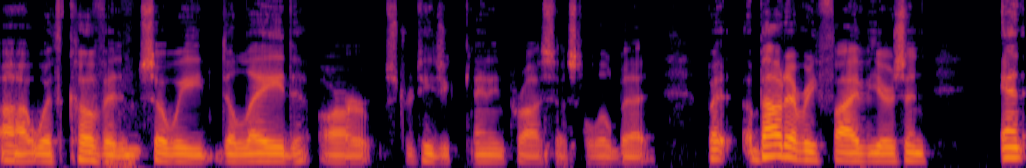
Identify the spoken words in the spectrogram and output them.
uh, with COVID. And so we delayed our strategic planning process a little bit, but about every five years. And, and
